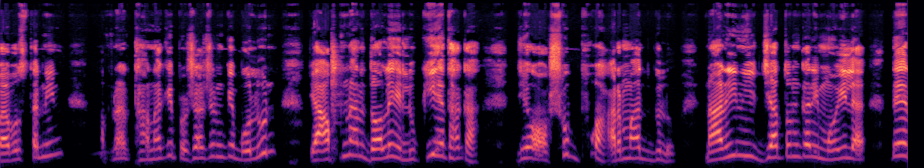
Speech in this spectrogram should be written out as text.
ব্যবস্থা নিন আপনার থানাকে, প্রশাসনকে বলুন যে আপনার দলে লুকিয়ে থাকা যে অসভ্য হারমাতগুলো নারী নির্যাতনকারী মহিলাদের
